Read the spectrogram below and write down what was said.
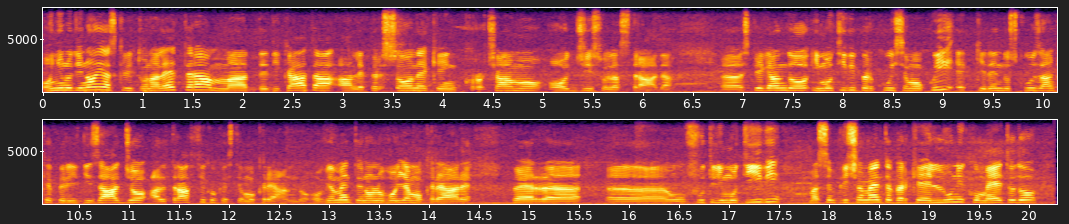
Ognuno di noi ha scritto una lettera ma dedicata alle persone che incrociamo oggi sulla strada, eh, spiegando i motivi per cui siamo qui e chiedendo scusa anche per il disagio al traffico che stiamo creando. Ovviamente non lo vogliamo creare per eh, un futili motivi, ma semplicemente perché è l'unico metodo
